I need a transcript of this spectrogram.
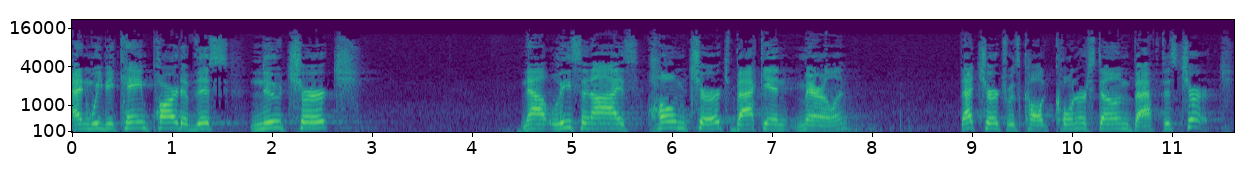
and we became part of this new church, now Lisa and I's home church back in Maryland, that church was called Cornerstone Baptist Church.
